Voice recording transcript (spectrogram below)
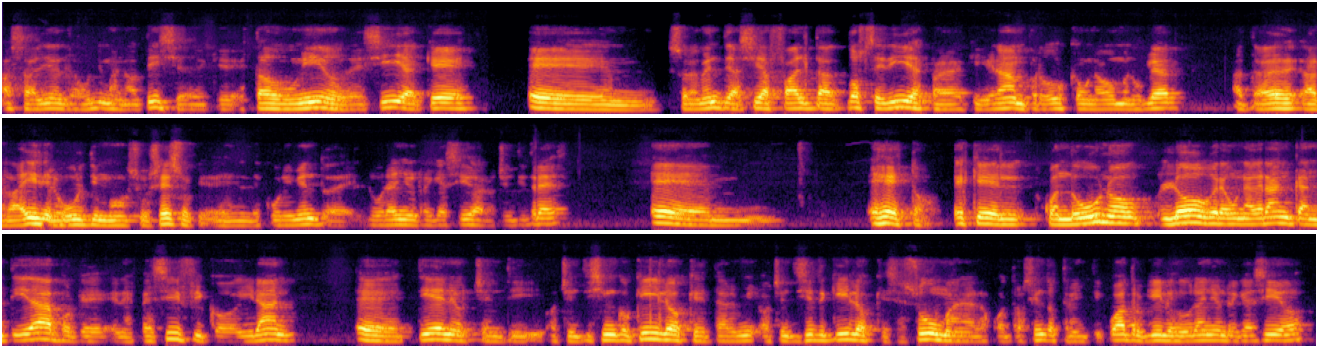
ha salido en las últimas noticias, de que Estados Unidos decía que eh, solamente hacía falta 12 días para que Irán produzca una bomba nuclear a, través, a raíz de los últimos sucesos, que es el descubrimiento del uranio enriquecido al 83, eh, es esto, es que cuando uno logra una gran cantidad, porque en específico Irán eh, tiene 85 kilos, que 87 kilos que se suman a los 434 kilos de uranio enriquecido.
